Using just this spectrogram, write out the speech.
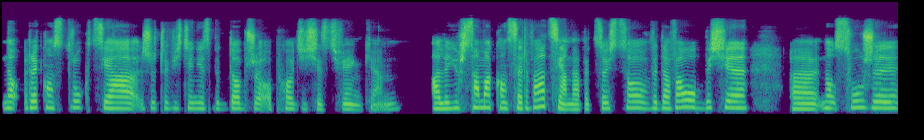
no, rekonstrukcja rzeczywiście niezbyt dobrze obchodzi się z dźwiękiem, ale już sama konserwacja, nawet coś, co wydawałoby się, e, no, służy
